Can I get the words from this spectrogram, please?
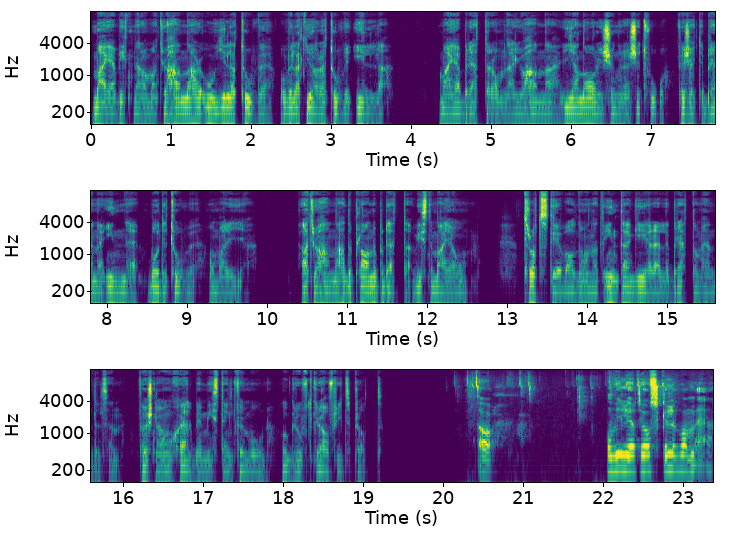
Maja vittnar om att Johanna har ogillat Tove och velat göra Tove illa. Maja berättar om när Johanna i januari 2022 försökte bränna inne både Tove och Maria. Att Johanna hade planer på detta visste Maja om. Trots det valde hon att inte agera eller berätta om händelsen först när hon själv blev misstänkt för mord och grovt gravfridsbrott. Ja. Hon ville ju att jag skulle vara med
